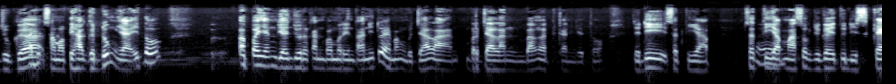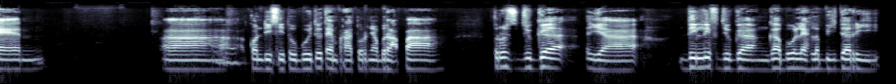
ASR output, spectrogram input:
juga sama pihak gedung ya itu apa yang dianjurkan pemerintahan itu emang berjalan, berjalan banget kan gitu. Jadi setiap setiap masuk juga itu di scan uh, kondisi tubuh itu temperaturnya berapa. Terus juga ya di lift juga nggak boleh lebih dari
